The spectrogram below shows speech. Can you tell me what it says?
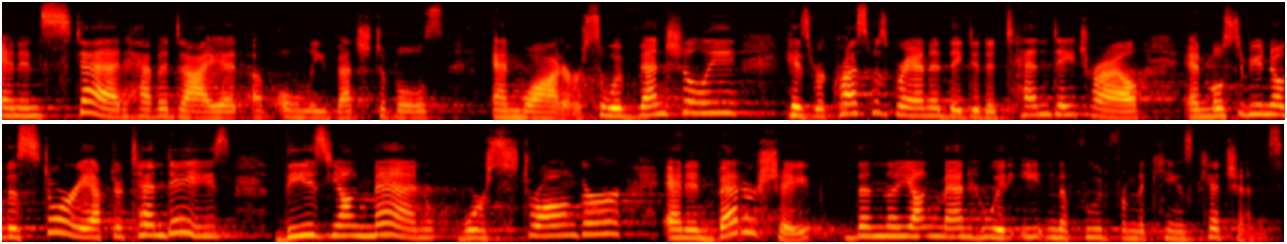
and instead have a diet of only vegetables and water. So eventually, his request was granted. They did a 10 day trial. And most of you know this story. After 10 days, these young men were stronger and in better shape than the young men who had eaten the food from the king's kitchens.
